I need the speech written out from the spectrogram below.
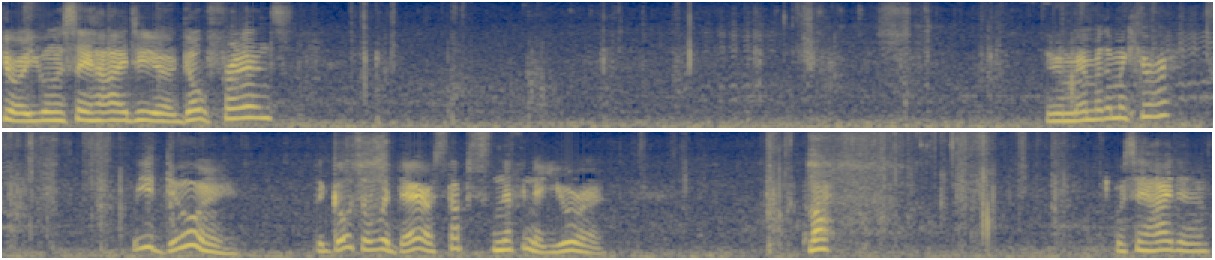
Kira, you want to say hi to your goat friends? You remember them, Akira? What are you doing? The goat's over there. Stop sniffing the urine. Come on. Go say hi to them.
